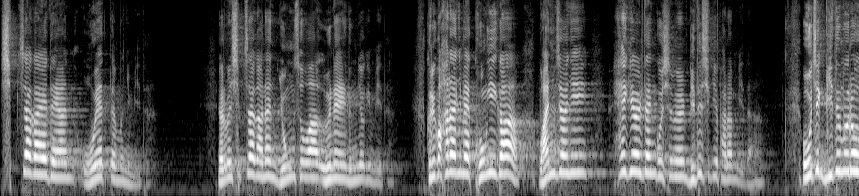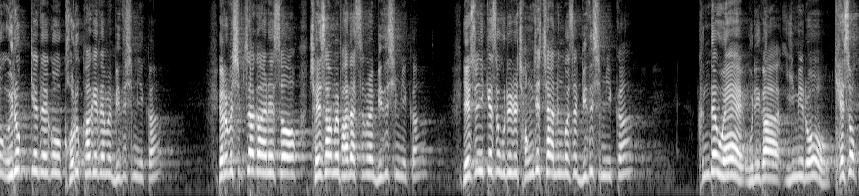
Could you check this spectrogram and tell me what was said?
십자가에 대한 오해 때문입니다. 여러분, 십자가는 용서와 은혜의 능력입니다. 그리고 하나님의 공의가 완전히 해결된 곳임을 믿으시기 바랍니다. 오직 믿음으로 의롭게 되고 거룩하게 됨을 믿으십니까? 여러분 십자가 안에서 죄 사함을 받았음을 믿으십니까? 예수님께서 우리를 정죄치 않은 것을 믿으십니까? 근데 왜 우리가 임의로 계속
